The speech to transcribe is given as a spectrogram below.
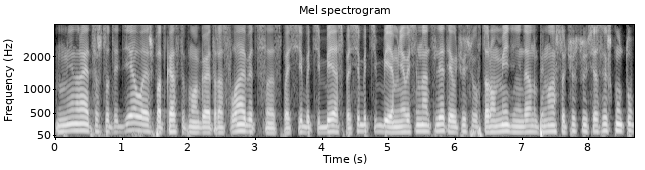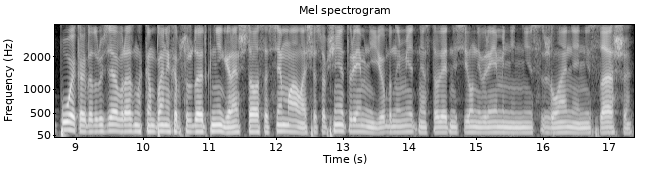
Мне нравится, что ты делаешь, подкасты помогают расслабиться. Спасибо тебе, спасибо тебе. Мне 18 лет, я учусь во втором меди. Недавно поняла, что чувствую себя слишком тупой, когда друзья в разных компаниях обсуждают книги. Раньше читала совсем мало, а сейчас вообще нет времени. Ёбаный мед не оставляет ни сил, ни времени, ни желания, ни Саши.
